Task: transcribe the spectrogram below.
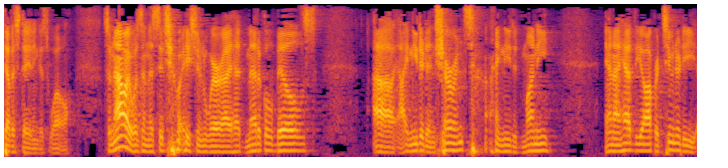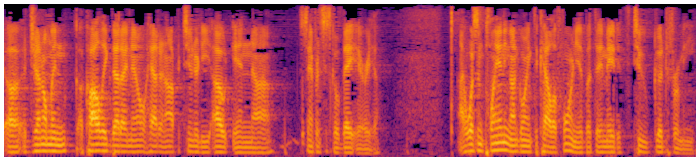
devastating as well. So now I was in a situation where I had medical bills, uh, I needed insurance, I needed money, and I had the opportunity. Uh, a gentleman, a colleague that I know, had an opportunity out in uh, San Francisco Bay Area. I wasn't planning on going to California, but they made it too good for me.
